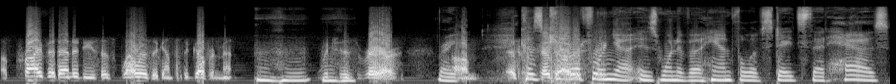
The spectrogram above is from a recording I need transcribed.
uh, private entities as well as against the government, mm-hmm, which mm-hmm. is rare. Right, because um, California is one of a handful of states that has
